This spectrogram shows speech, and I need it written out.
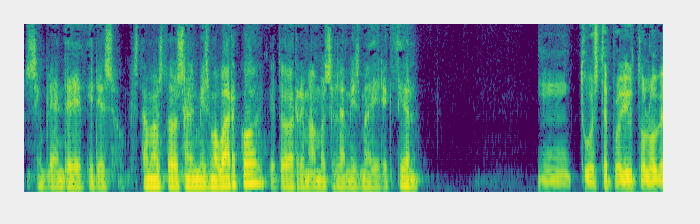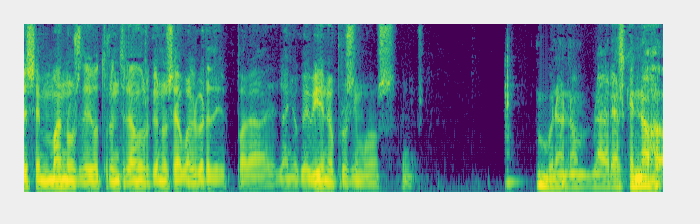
Simplemente decir eso, que estamos todos en el mismo barco y que todos remamos en la misma dirección. Mm, ¿Tú este proyecto lo ves en manos de otro entrenador que no sea Valverde para el año que viene o próximos años? Bueno, no, la verdad es que no,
